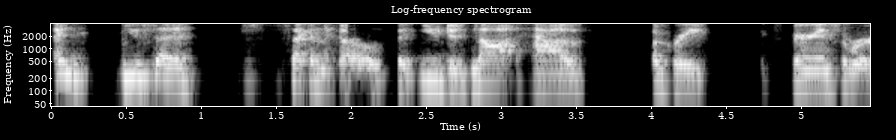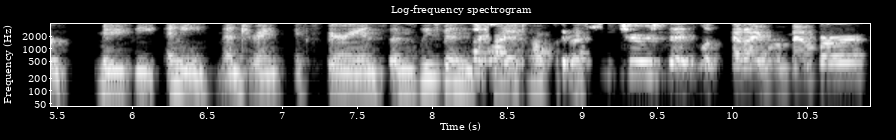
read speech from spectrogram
And you said just a second ago that you did not have a great experience or maybe any mentoring experience. And we've been trying to talk with teachers that look that I remember,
